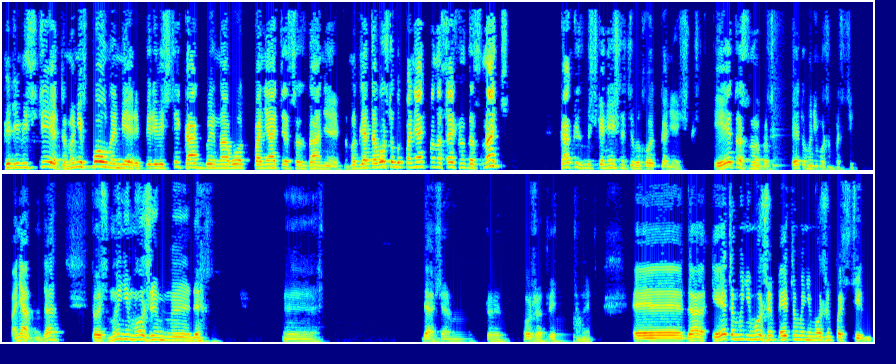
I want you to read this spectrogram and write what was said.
перевести это, но не в полной мере, перевести как бы на вот понятие создания этого. Но для того, чтобы понять по-настоящему, надо знать, как из бесконечности выходит конечность. И это основа, после этого мы не можем постигнуть. Понятно, да? То есть мы не можем... Э, э, да сейчас э, позже ответим на это. Э, да, и это мы не можем, это мы не можем постигнуть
